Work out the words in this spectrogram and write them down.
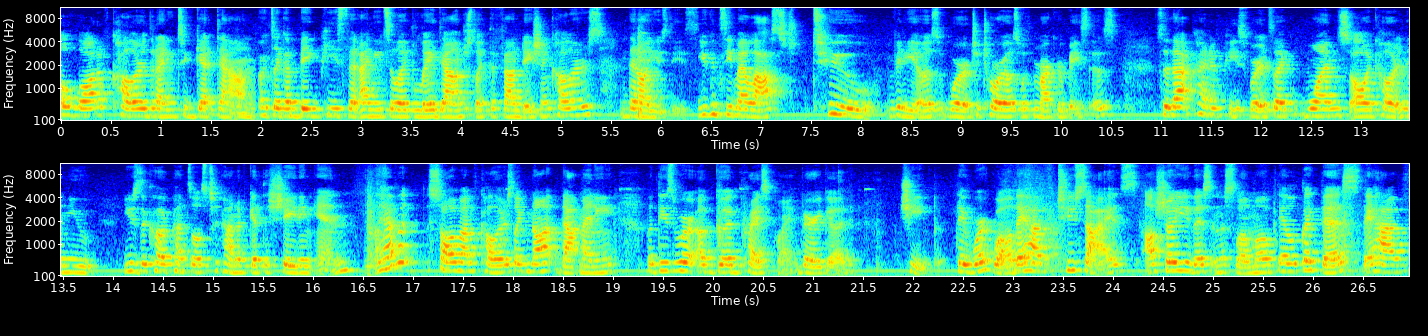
a lot of color that I need to get down, or it's like a big piece that I need to like lay down just like the foundation colors, then I'll use these. You can see my last two videos were tutorials with marker bases. So that kind of piece where it's like one solid color and then you use the colored pencils to kind of get the shading in. They have a solid amount of colors, like not that many, but these were a good price point, very good, cheap. They work well. They have two sides. I'll show you this in the slow-mo. They look like this. They have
